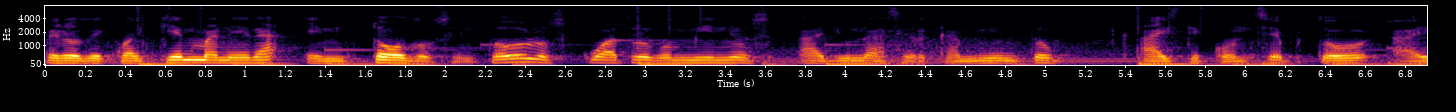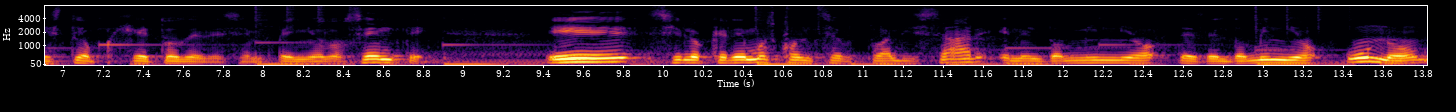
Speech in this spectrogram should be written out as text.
pero de cualquier manera en todos, en todos los cuatro dominios hay un acercamiento a este concepto, a este objeto de desempeño docente. Eh, si lo queremos conceptualizar en el dominio, desde el dominio 1,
